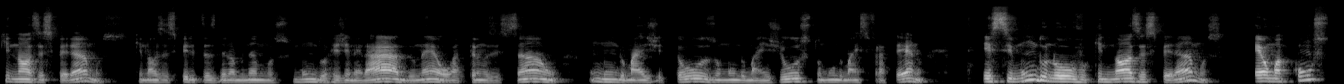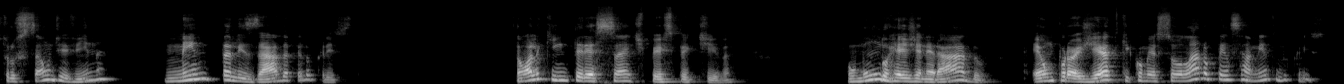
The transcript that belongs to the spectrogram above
que nós esperamos, que nós espíritas denominamos mundo regenerado, né, ou a transição, um mundo mais ditoso, um mundo mais justo, um mundo mais fraterno, esse mundo novo que nós esperamos é uma construção divina mentalizada pelo Cristo. Então, olha que interessante perspectiva. O mundo regenerado é um projeto que começou lá no pensamento do Cristo,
